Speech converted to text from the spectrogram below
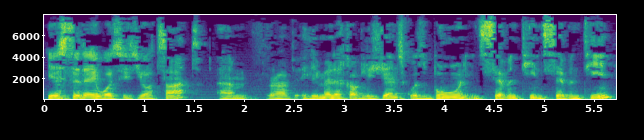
Yesterday was his yahrzeit. Um, Rabbi Elimelech of Lizhensk was born in 1717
